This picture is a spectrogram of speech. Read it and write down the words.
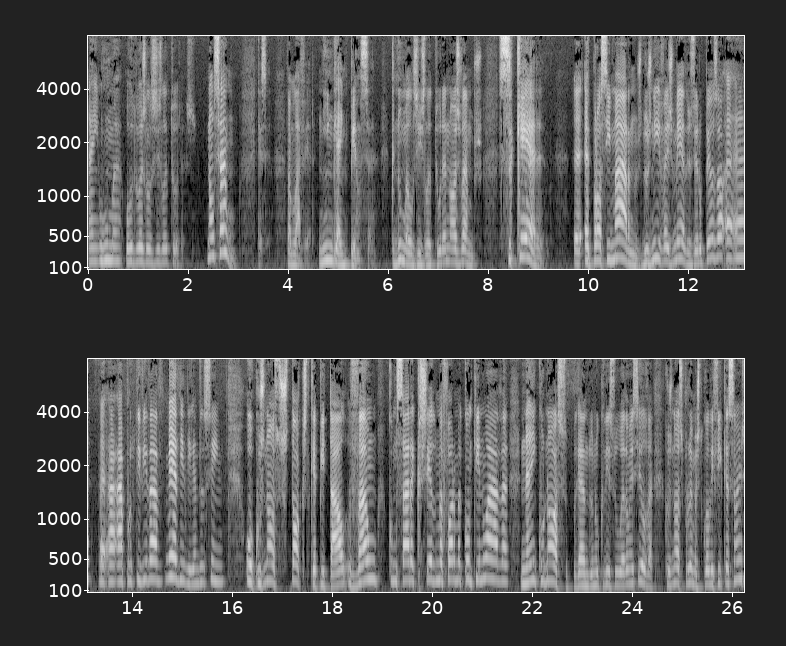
em uma ou duas legislaturas. Não são. Quer dizer, vamos lá ver. Ninguém pensa que numa legislatura nós vamos sequer aproximar-nos dos níveis médios europeus à, à, à, produtividade média, digamos assim. Ou que os nossos estoques de capital vão começar a crescer de uma forma continuada. Nem que o nosso, pegando no que disse o Adão e Silva, que os nossos problemas de qualificações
